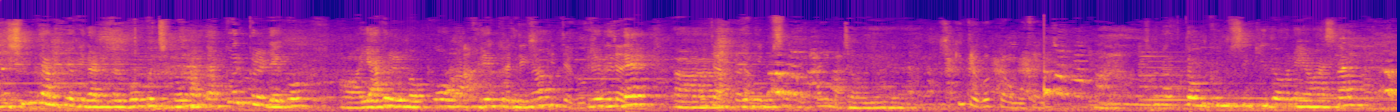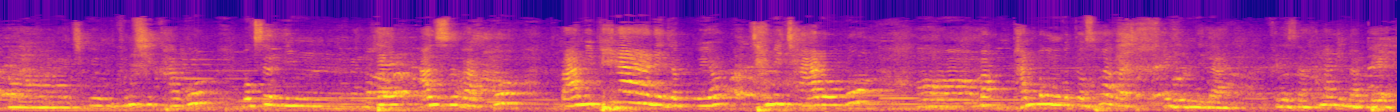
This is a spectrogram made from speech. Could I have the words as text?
이 심장병이라는 걸 못 고치고 막다 끌끌대고 어, 약을 먹고 막 그랬거든요. 그랬는데 어, 여기 무슨 저기 시킨 적 없다고 목사님. 소락동 금식기도원에 와서 어, 지금 금식하고 목사님한테 안수받고 마음이 편안해졌고요. 잠이 잘 오고 어, 막밥 먹는 것도 소화가 잘 됩니다. 그래서 하나님 앞에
